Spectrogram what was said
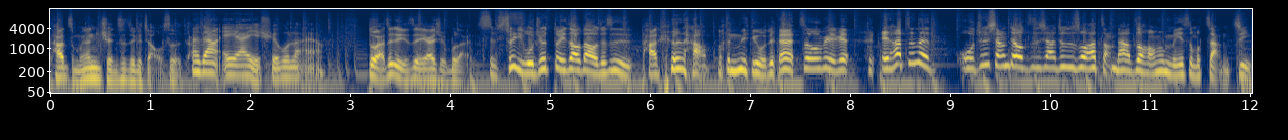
他怎么样去诠释这个角色这样。那这样 AI 也学不来啊。对啊，这个也是 AI 学不来的，是，所以我觉得对照到就是塔科塔芬尼，我觉得这部片里面，哎、欸，他真的，我觉得相较之下，就是说他长大之后好像没什么长进。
